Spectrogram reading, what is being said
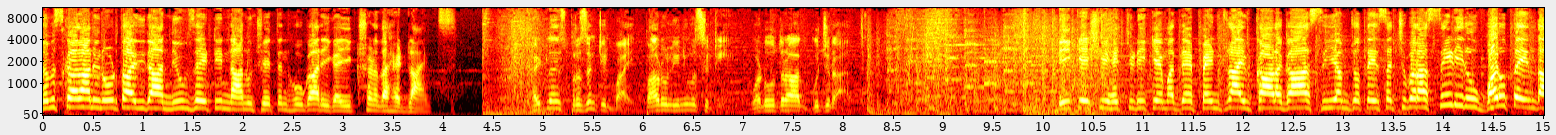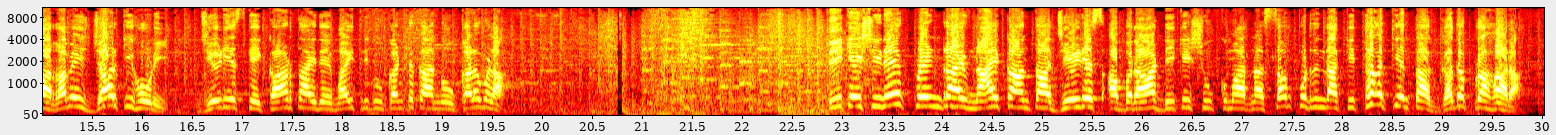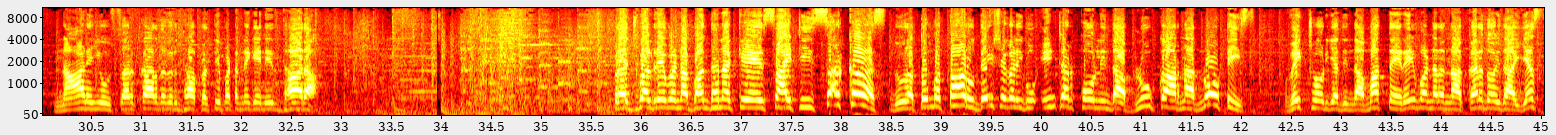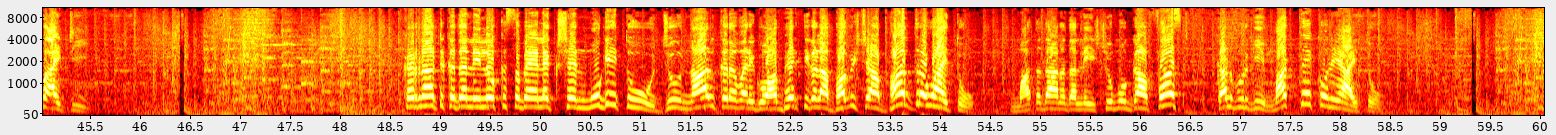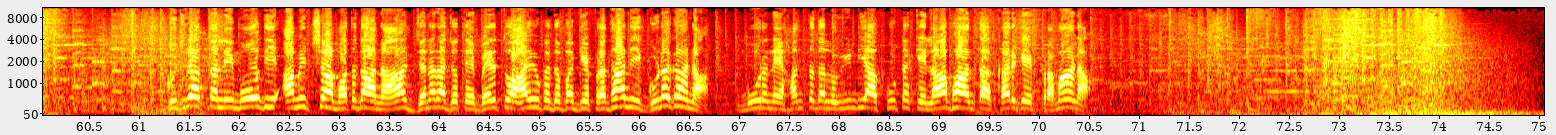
ನಮಸ್ಕಾರ ನೀವು ನೋಡ್ತಾ ಇದ್ದೀರಾ ನ್ಯೂಸ್ ಏಟೀನ್ ನಾನು ಚೇತನ್ ಹೂಗಾರ್. ಈಗ ಈ ಕ್ಷಣದ headlines headlines presented by Parul university Vadodara Gujarat DKShi HDK ಮಧ್ಯೆ ಪೆನ್ ಡ್ರೈವ್ ಕಾಳಗ. ಸಿಎಂ ಜೊತೆ ಸಚಿವರ ಸಿಡಿರು ಬರುತ್ತೆ ಎಂದ ರಮೇಶ್ ಜಾರಕಿಹೊಳಿ. ಜೆಡಿಎಸ್ಗೆ ಕಾಡ್ತಾ ಇದೆ ಮೈತ್ರಿಗೂ ಕಂಟಕ ಅನ್ನೋ ಕಳವಳ. ಡಿಕೆಶಿನೇ ಪೆನ್ ಡ್ರೈವ್ ನಾಯಕ ಅಂತ ಜೆಡಿಎಸ್ ಅಬ್ಬರ. ಡಿಕೆ ಶಿವಕುಮಾರ್ನ ಸಂಪುಟದಿಂದ ಕಿತ್ತಾಕಿ ಅಂತ ಗದಪ್ರಹಾರ. ನಾಳೆಯೂ ಸರ್ಕಾರದ ವಿರುದ್ಧ ಪ್ರತಿಭಟನೆಗೆ ನಿರ್ಧಾರ. ಪ್ರಜ್ವಲ್ ರೇವಣ್ಣ ಬಂಧನಕ್ಕೆ ಎಸ್ಐಟಿ ಸರ್ಕಸ್. ನೂರ ತೊಂಬತ್ತಾರು ದೇಶಗಳಿಗೂ ಇಂಟರ್ಪೋಲ್ನಿಂದ ಬ್ಲೂ ಕಾರ್ನರ್ ನೋಟಿಸ್. ವಿಕ್ಟೋರಿಯಾದಿಂದ ಮತ್ತೆ ರೇವಣ್ಣರನ್ನ ಕರೆದೊಯ್ದ ಎಸ್ಐಟಿ. ಕರ್ನಾಟಕದಲ್ಲಿ ಲೋಕಸಭೆ ಎಲೆಕ್ಷನ್ ಮುಗಿತು. ಜೂನ್ ನಾಲ್ಕರವರೆಗೂ ಅಭ್ಯರ್ಥಿಗಳ ಭವಿಷ್ಯ ಭದ್ರವಾಯಿತು. ಮತದಾನದಲ್ಲಿ ಶಿವಮೊಗ್ಗ ಫಸ್ಟ್, ಕಲಬುರಗಿ ಮತ್ತೆ ಕೊನೆಯಾಯಿತು. ಗುಜರಾತ್ನಲ್ಲಿ ಮೋದಿ, ಅಮಿತ್ ಶಾ ಮತದಾನ, ಜನರ ಜೊತೆ ಬೆರೆತು ಆಯೋಗದ ಬಗ್ಗೆ ಪ್ರಧಾನಿ ಗುಣಗಾನ. ಮೂರನೇ ಹಂತದಲ್ಲೂ ಇಂಡಿಯಾ ಕೂಟಕ್ಕೆ ಲಾಭ ಅಂತ ಖರ್ಗೆ ಪ್ರಮಾಣ.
